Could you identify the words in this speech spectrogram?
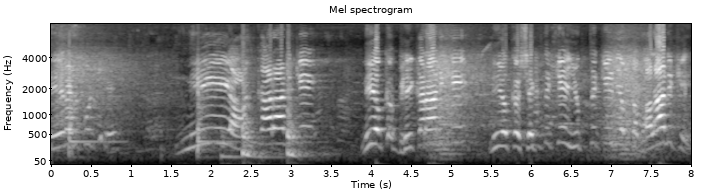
నేననుకుంటే నీ అహంకారానికి నీ యొక్క భీకరానికి నీ యొక్క శక్తికి యుక్తికి నీ యొక్క బలానికి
